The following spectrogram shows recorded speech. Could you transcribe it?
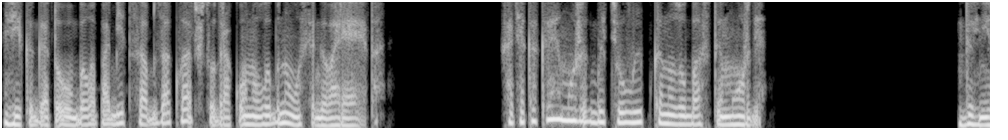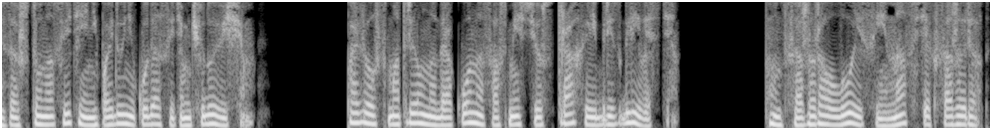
Вика готова была побиться об заклад, что дракон улыбнулся, говоря это. Хотя какая может быть улыбка на зубастой морде? «Да ни за что на свете я не пойду никуда с этим чудовищем», Павел смотрел на дракона со смесью страха и брезгливости. Он сожрал Лоиса и нас всех сожрет.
